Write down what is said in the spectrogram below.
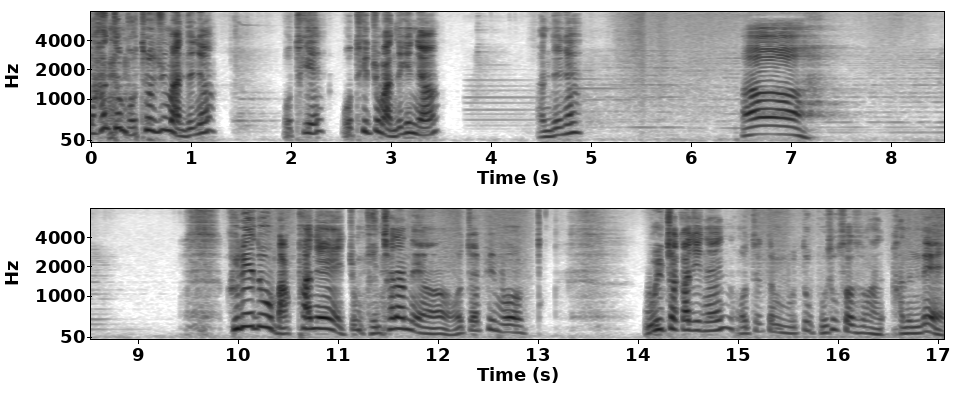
야, 한 턴 버텨주면 안 되냐? 어떻게? 어떻게 좀 안 되겠냐? 안 되냐? 아. 그래도 막판에 좀 괜찮았네요. 어차피 뭐, 5일차까지는 어쨌든 뭐 또 보석 써서 가- 가는데,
